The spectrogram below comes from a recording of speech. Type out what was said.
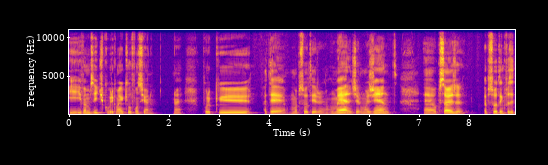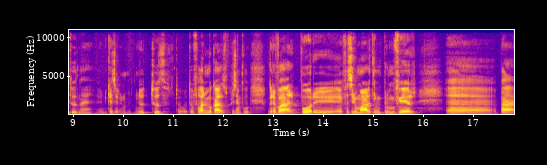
e, e vamos aí descobrir como é que aquilo funciona. Não é? Porque até uma pessoa ter um manager, um agente, uh, o que seja, a pessoa tem que fazer tudo, não é? Quer dizer, no, tudo. Estou, a falar no meu caso, por exemplo, gravar, pôr, uh, fazer o marketing, promover, uh, pá,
